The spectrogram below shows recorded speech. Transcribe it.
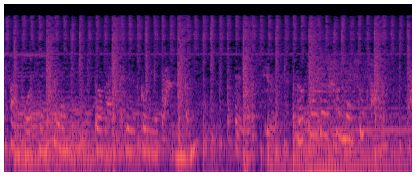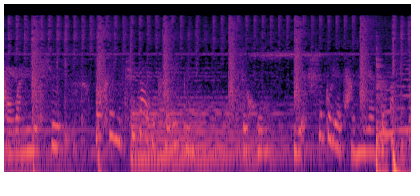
法国甜点都来自布列塔尼，德国的圣诞市场、台湾夜市都可以吃到的可丽饼，似乎也是布列塔尼人的发明。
